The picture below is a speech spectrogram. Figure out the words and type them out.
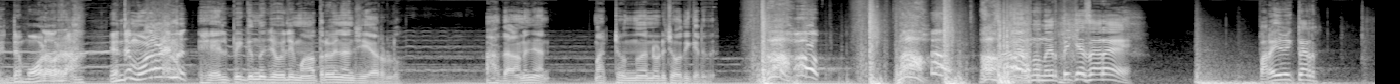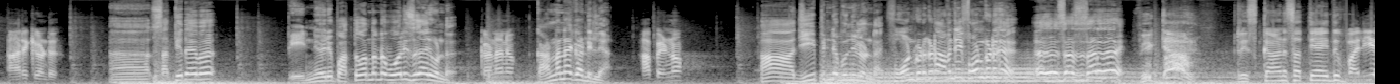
എന്റെ മോളെവരാ എന്റെ മോളെവിടെ ഏൽപ്പിക്കുന്ന ജോലി മാത്രമേ ഞാൻ ചെയ്യാറുള്ളൂ. അതാണ് ഞാൻ. മറ്റൊന്നും എന്നോട് ചോദിക്കരുത്. ഒന്ന് നിർത്തിക്കേ സാറേ. പറയൂ വിക്ടർ. ആരൊക്കെയുണ്ട്? ആ, സത്യദേവ് പിന്നെ ഒരു പത്ത് പന്ത്രണ്ട് പോലീസുകാരും ഉണ്ട് കണ്ണനോ? കണ്ണനെ കണ്ടില്ല. ആ പെണ്ണോ? ആ ജീപ്പിന്റെ മുന്നിലുണ്ട്. ഫോൺ കൊടുക്കടാ അവന്റെ ഫോൺ കൊടുക്ക. സാറേ സാറേ. റിസ്ക് ആണ് സത്യ ഇത് വലിയ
